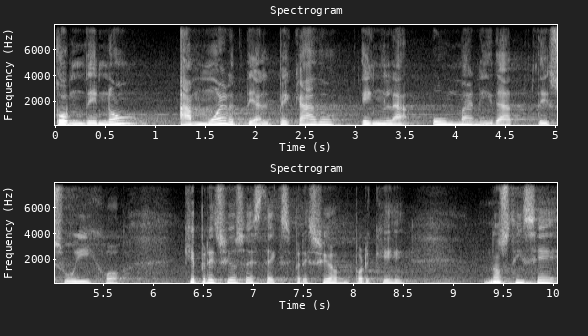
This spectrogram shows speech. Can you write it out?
Condenó a muerte al pecado en la humanidad de su Hijo. Qué preciosa esta expresión porque nos dice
